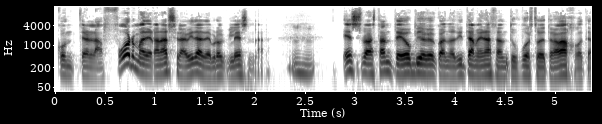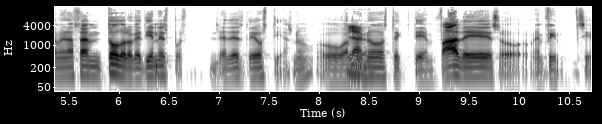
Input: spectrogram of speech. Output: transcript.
contra la forma de ganarse la vida de Brock Lesnar. Es bastante obvio que cuando a ti te amenazan tu puesto de trabajo, te amenazan todo lo que tienes, pues le des de hostias, ¿no? O al Claro. menos te, te enfades, o en fin, sí.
